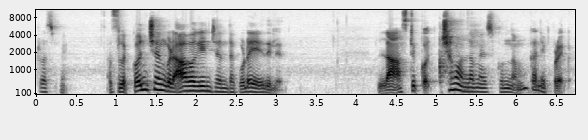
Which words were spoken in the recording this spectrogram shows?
ట్రస్ట్ మీ అసలు కొంచెం కూడా ఆవగించేంత కూడా ఏది లేదు. లాస్ట్ కొంచెం అల్లం వేసుకుందాం. కానీ ఇప్పుడే కాదు.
